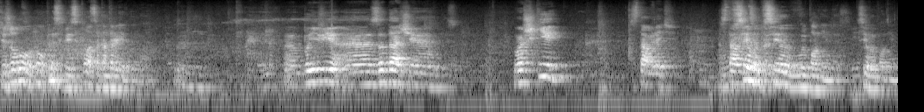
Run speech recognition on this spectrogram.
тяжело, но в принципе ситуация контролируемая. Е, Бойові е, задачі важкі ставлять. Все, ставляться вы- перед- все выполнимы, все выполнимы.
